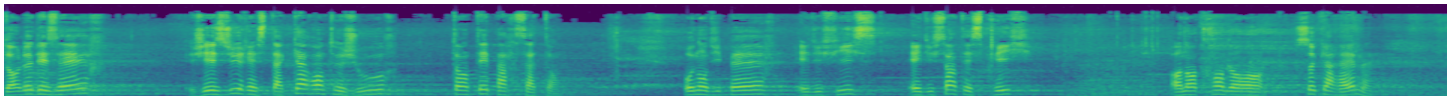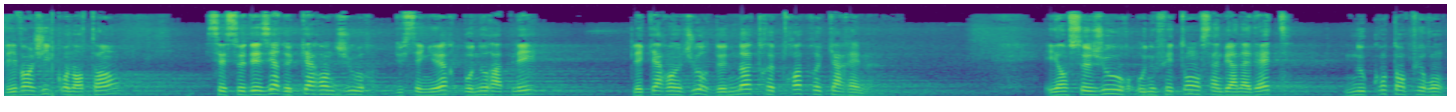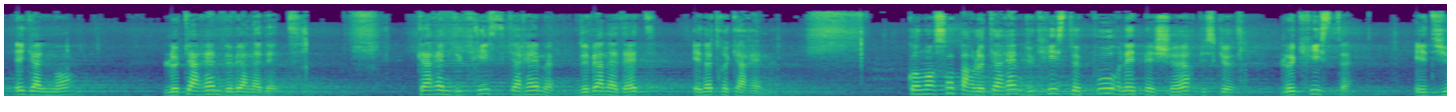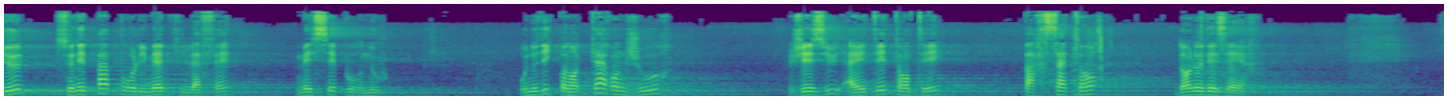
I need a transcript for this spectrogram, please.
Dans le désert, Jésus resta quarante jours tenté par Satan. Au nom du Père et du Fils et du Saint-Esprit, en entrant dans ce carême, l'évangile qu'on entend, c'est ce désert de quarante jours du Seigneur pour nous rappeler les quarante jours de notre propre carême. Et en ce jour où nous fêtons Sainte Bernadette, nous contemplerons également le carême de Bernadette. Carême du Christ, carême de Bernadette et notre carême. Commençons par le carême du Christ pour les pécheurs, puisque le Christ est Dieu, ce n'est pas pour lui-même qu'il l'a fait, mais c'est pour nous. On nous dit que pendant 40 jours, Jésus a été tenté par Satan dans le désert.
